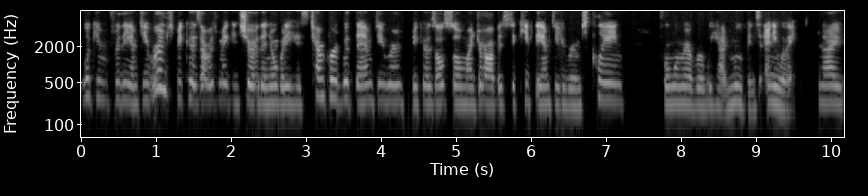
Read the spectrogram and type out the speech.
looking for the empty rooms because I was making sure that nobody has tempered with the empty rooms because also my job is to keep the empty rooms clean for whenever we had move-ins anyway. And I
